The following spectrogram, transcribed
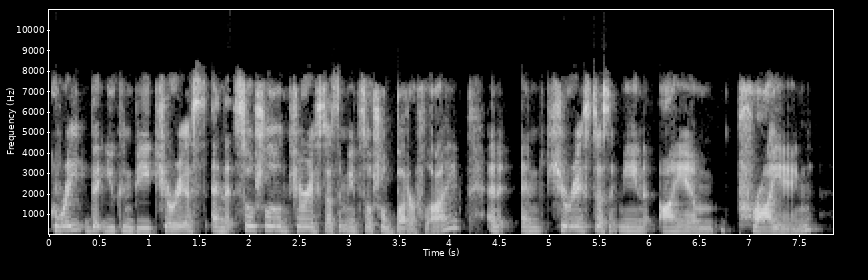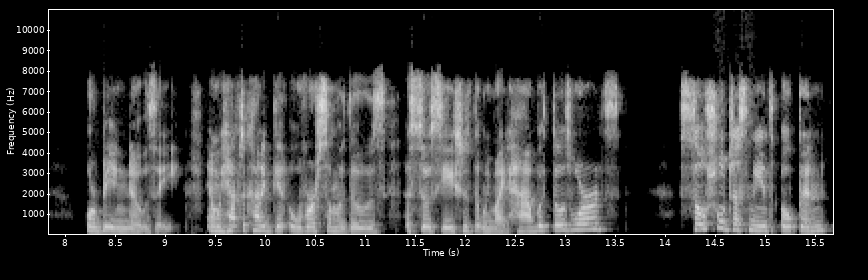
great that you can be curious and that social and curious doesn't mean social butterfly and and curious doesn't mean i am prying or being nosy. And we have to kind of get over some of those associations that we might have with those words. Social just means open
